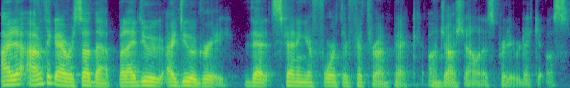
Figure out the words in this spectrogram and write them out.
I, I don't think I ever said that, but I do I do agree that spending a fourth or fifth round pick on Josh Allen is pretty ridiculous.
